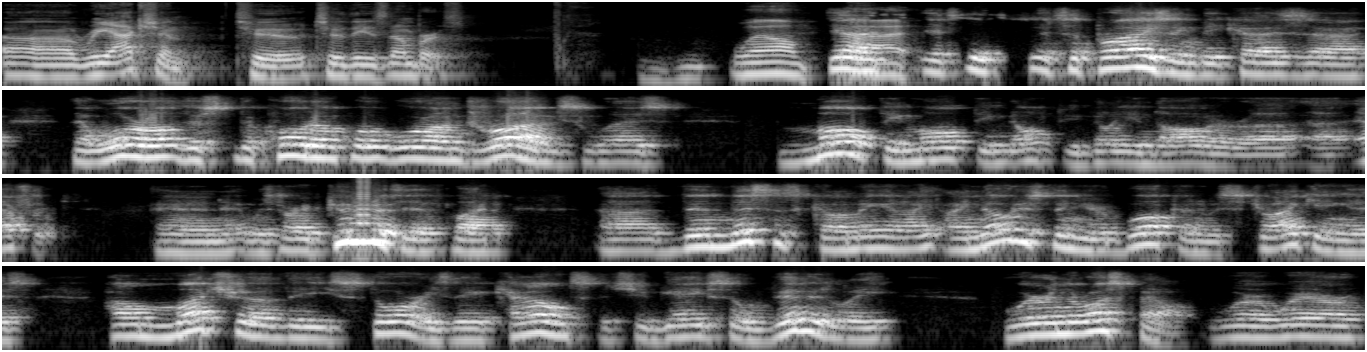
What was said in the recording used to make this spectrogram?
uh, reaction to to these numbers Well, Yeah, uh, it's, it's, it's surprising because uh, the war, on the, the quote unquote war on drugs was multi, multi, multi billion dollar uh, uh, effort. And it was very punitive, but uh, then this is coming. And I, I noticed in your book, and it was striking, is how much of the stories, the accounts that you gave so vividly were in the Rust Belt, where, where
